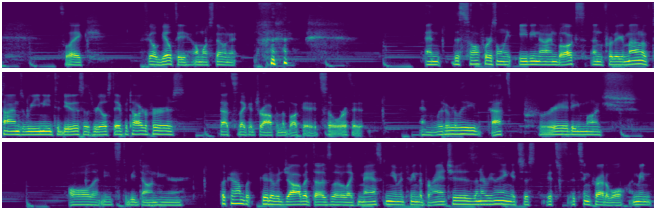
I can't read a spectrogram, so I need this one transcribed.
it's like feel guilty almost doing it. and this software is only 89 bucks. And for the amount of times we need to do this as real estate photographers, that's like a drop in the bucket. It's so worth it. And literally that's pretty much all that needs to be done here. Look how good of a job it does though, like masking in between the branches and everything. It's just, it's, it's incredible. I mean,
